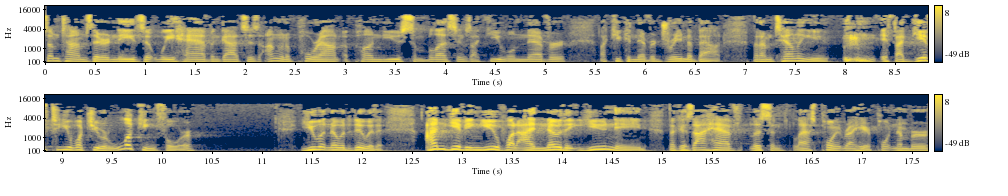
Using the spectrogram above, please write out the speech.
Sometimes there are needs that we have, and God says, I'm going to pour out upon you some blessings like you will never, like you can never dream about. But I'm telling you, if I give to you what you are looking for, you wouldn't know what to do with it. I'm giving you what I know that you need because I have, listen, last point right here, point number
